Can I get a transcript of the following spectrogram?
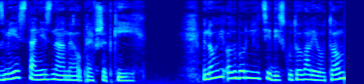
z miesta neznámeho pre všetkých. Mnohí odborníci diskutovali o tom,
